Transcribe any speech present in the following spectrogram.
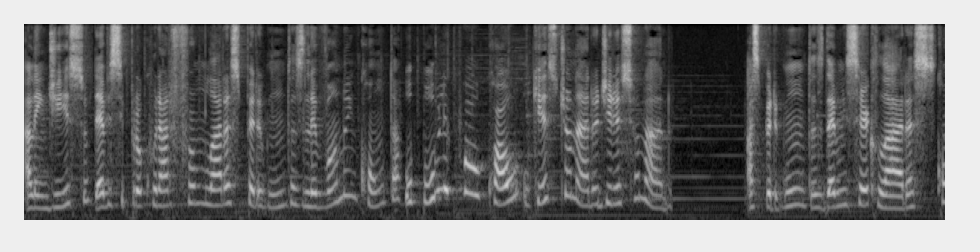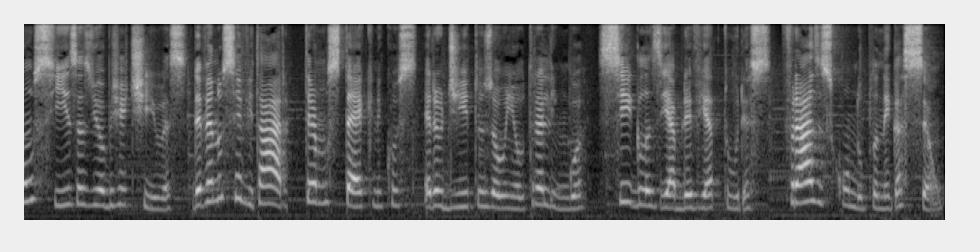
Além disso, deve-se procurar formular as perguntas levando em conta o público ao qual o questionário é direcionado. As perguntas devem ser claras, concisas e objetivas, devendo-se evitar termos técnicos, eruditos ou em outra língua, siglas e abreviaturas, frases com dupla negação,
